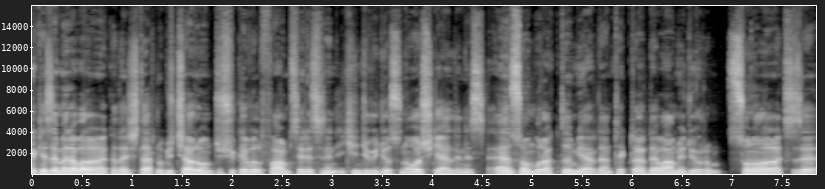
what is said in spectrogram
Herkese merhabalar arkadaşlar. Ruby Charon Düşük Level Farm serisinin ikinci videosuna hoş geldiniz. En son bıraktığım yerden tekrar devam ediyorum. Son olarak size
